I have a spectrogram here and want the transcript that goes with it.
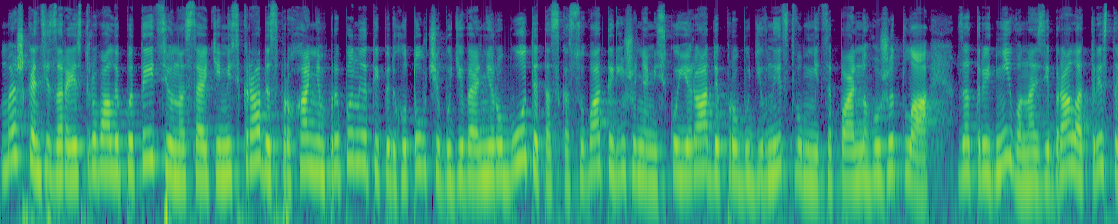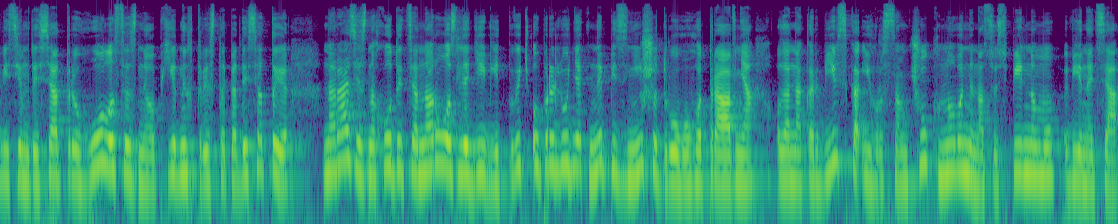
Мешканці зареєстрували петицію на сайті міськради з проханням припинити підготовчі будівельні роботи та скасувати рішення міської ради про будівництво муніципального житла. За три дні вона зібрала 383 голоси з необхідних 350. Наразі знаходиться на розгляді. Відповідь оприлюднять не пізніше 2 травня. Олена Карбівська, Ігор Самчук. Новини на Суспільному. Вінниця.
